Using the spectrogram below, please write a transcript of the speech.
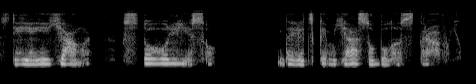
з тієї ями, з того лісу, де людське м'ясо було стравою,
